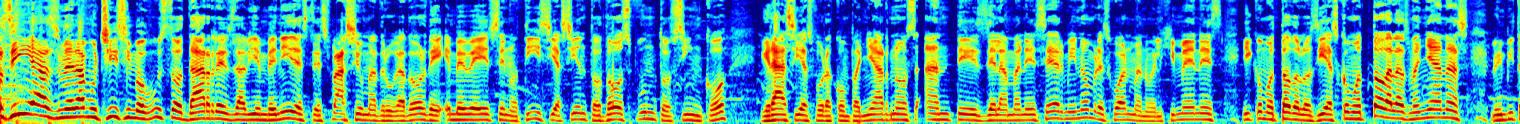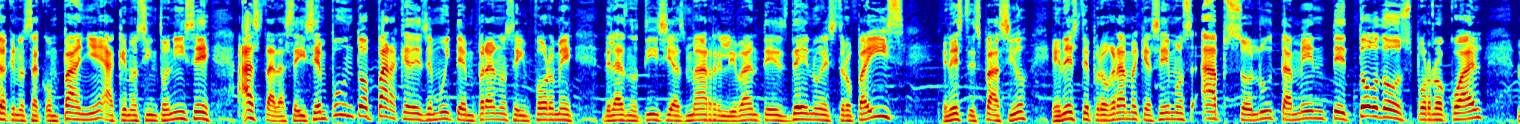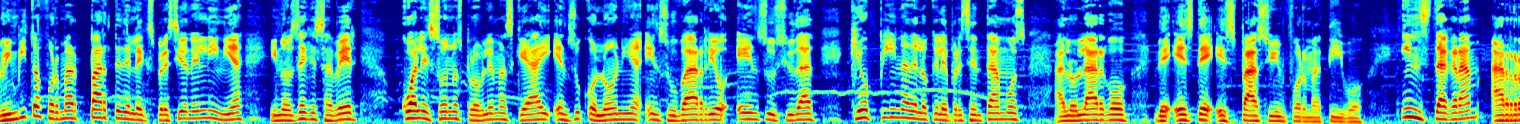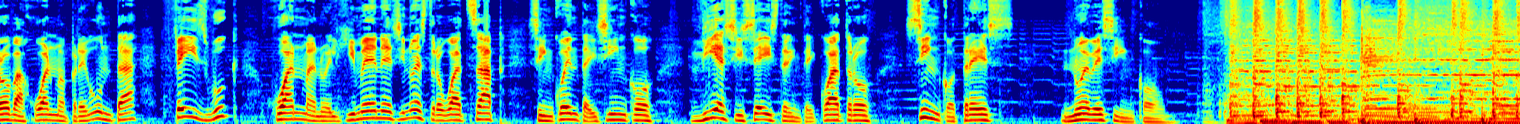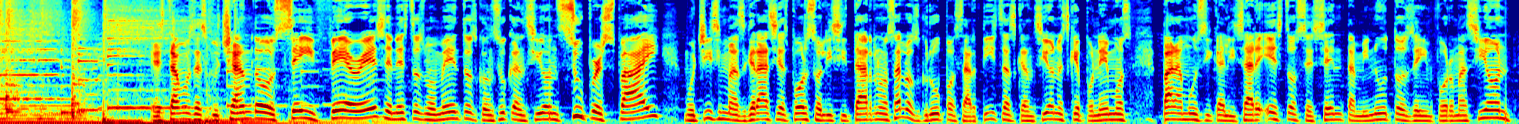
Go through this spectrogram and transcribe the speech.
Buenos días, me da muchísimo gusto darles la bienvenida a este espacio madrugador de MBS Noticias 102.5. Gracias por acompañarnos antes del amanecer. Mi nombre es Juan Manuel Jiménez y como todos los días, como todas las mañanas, lo invito a que nos acompañe, a que nos sintonice hasta las 6 en punto para que desde muy temprano se informe de las noticias más relevantes de nuestro país en este espacio, en este programa que hacemos absolutamente todos, por lo cual lo invito a formar parte de la expresión en línea y nos deje saber cuáles son los problemas que hay en su colonia, en su barrio, en su ciudad, qué opina de lo que le presentamos a lo largo de este espacio informativo. Instagram, arroba Juanma Facebook, Juan Manuel Jiménez y nuestro WhatsApp 55 1634 5395. Estamos escuchando Say Ferris en estos momentos con su canción Super Spy. Muchísimas gracias por solicitarnos a los grupos, artistas, canciones que ponemos para musicalizar estos 60 minutos de información.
